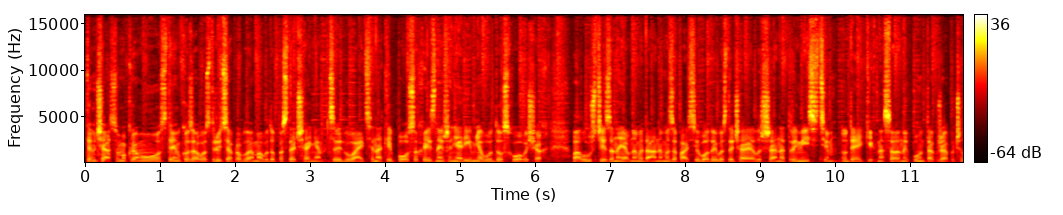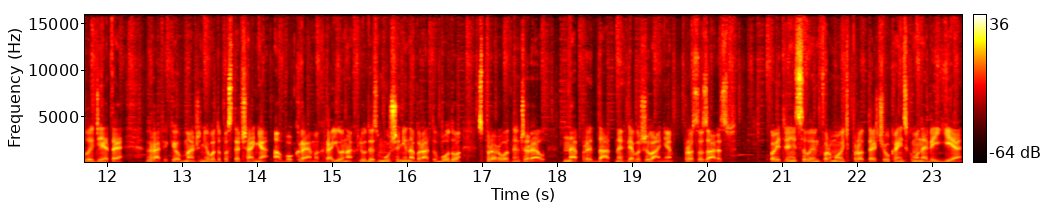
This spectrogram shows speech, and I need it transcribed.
Тим часом у Криму стрімко загострюється проблема водопостачання. Це відбувається на тлі посухи і зниження рівня в водосховищах. В Алушті, за наявними даними, запасів води вистачає лише на три місяці. У деяких населених пунктах вже почали діяти графіки обмеження водопостачання. А в окремих районах люди змушені набирати воду з природних джерел, непридатних для виживання. Просто зараз Повітряні сили інформують про те, що в українському небі є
